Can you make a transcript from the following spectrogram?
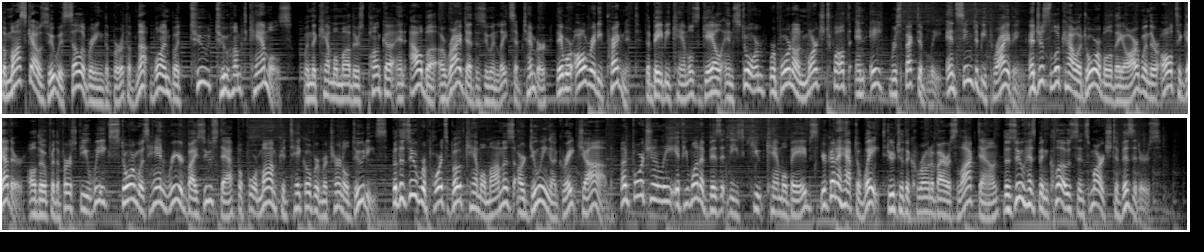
The Moscow Zoo is celebrating the birth of not one but two two-humped camels. When the camel mothers Ponka and Alba arrived at the zoo in late September, they were already pregnant. The baby camels Gale and Storm were born on March 12th and 8th respectively and seem to be thriving. And just look how adorable they are when they're all together. Although for the first few weeks, Storm was hand-reared by zoo staff before mom could take over maternal duties. But the zoo reports both camel mamas are doing a great job. Unfortunately, if you want to visit these cute camel babes, you're gonna have to wait. Due to the coronavirus lockdown, the zoo has been closed since March to visitors.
